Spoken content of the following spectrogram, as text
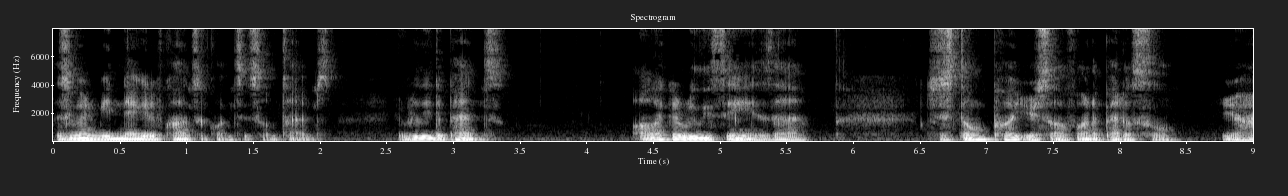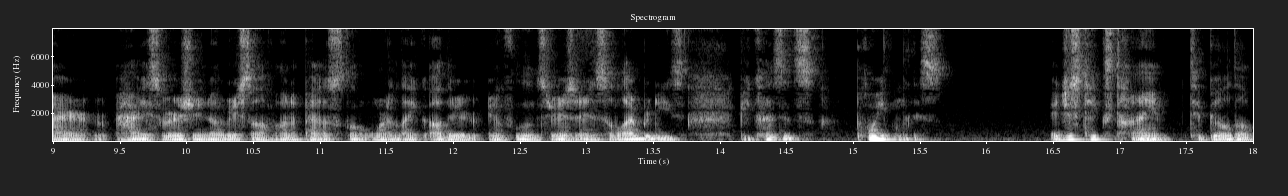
There's going to be negative consequences sometimes. It really depends. All I can really say is that just don't put yourself on a pedestal, your higher highest version of yourself on a pedestal or like other influencers and celebrities because it's pointless. It just takes time to build up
